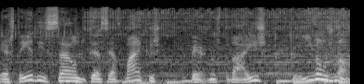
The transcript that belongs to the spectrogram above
esta edição do TSF Bikes, pés nos pedais, e aí vamos nós.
